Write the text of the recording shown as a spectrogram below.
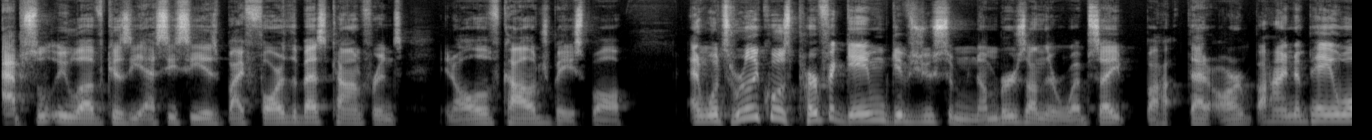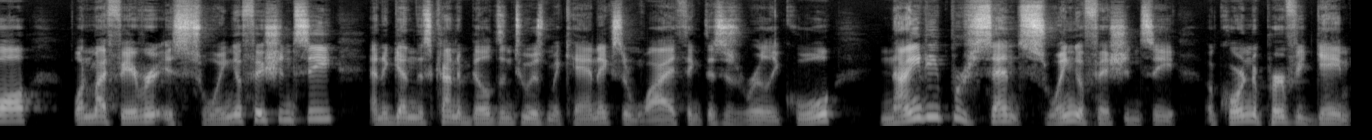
absolutely love because the SEC is by far the best conference in all of college baseball. And what's really cool is Perfect Game gives you some numbers on their website that aren't behind a paywall. One of my favorite is swing efficiency. And again, this kind of builds into his mechanics and why I think this is really cool. 90% swing efficiency, according to Perfect Game,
